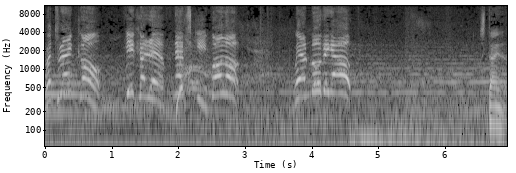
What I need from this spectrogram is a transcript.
Petrenko! Vikarev! Nevsky! Volov! We are moving out! Steiner,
